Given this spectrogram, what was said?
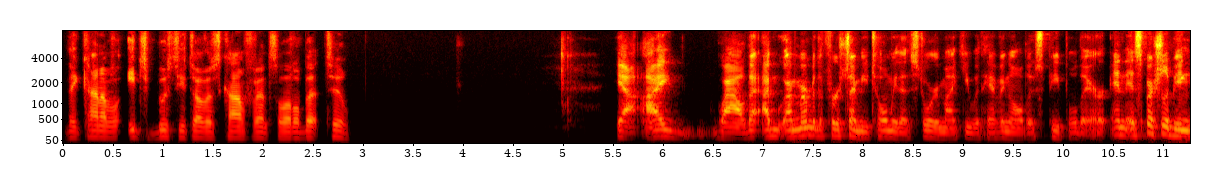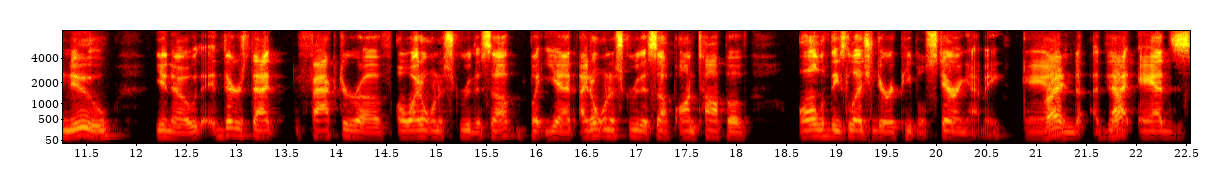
they kind of each boost each other's confidence a little bit too. Yeah, I wow. That I, I remember the first time you told me that story, Mikey, with having all those people there, and especially being new. You know, there's that factor of oh, I don't want to screw this up, but yet I don't want to screw this up on top of all of these legendary people staring at me, and that adds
